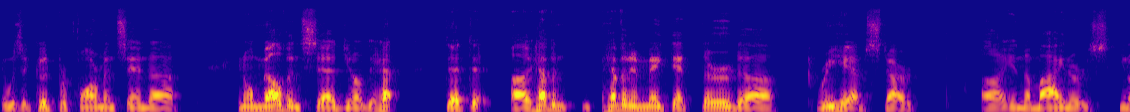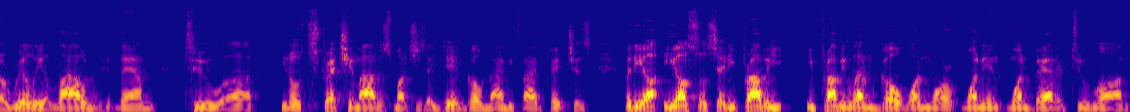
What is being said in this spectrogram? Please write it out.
it was a good performance. And, uh, you know, Melvin said, you know, the, that uh, having, having him make that third uh, rehab start uh, in the minors, you know, really allowed them to, uh, you know, stretch him out as much as they did, go 95 pitches. But he he also said he probably he probably let him go one more one in one batter too long,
